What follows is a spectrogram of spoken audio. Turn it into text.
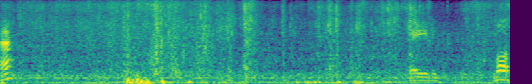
ਹੈ? ਬਸ।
